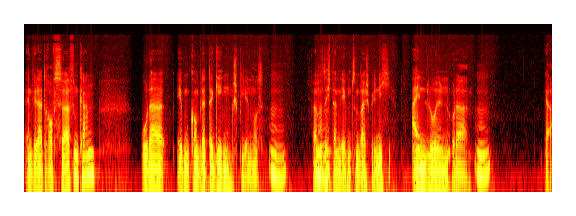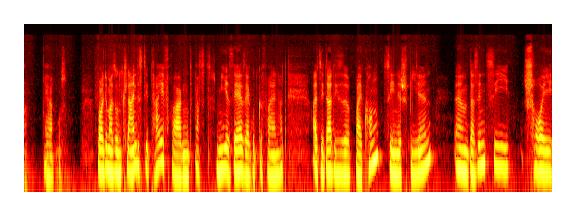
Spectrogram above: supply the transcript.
entweder drauf surfen kann oder eben komplett dagegen spielen muss. Mhm. Weil man mhm. sich dann eben zum Beispiel nicht einlullen oder ja, ja. muss. Ich wollte mal so ein kleines Detail fragen, was mir sehr, sehr gut gefallen hat. Als Sie da diese Balkonszene spielen, ähm, da sind Sie scheu,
